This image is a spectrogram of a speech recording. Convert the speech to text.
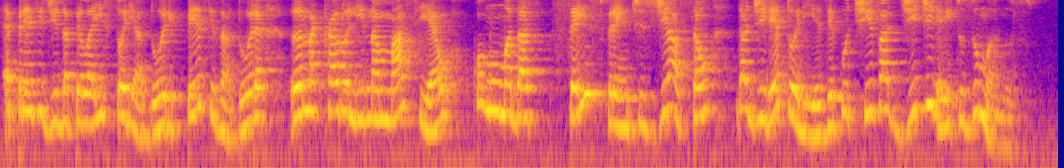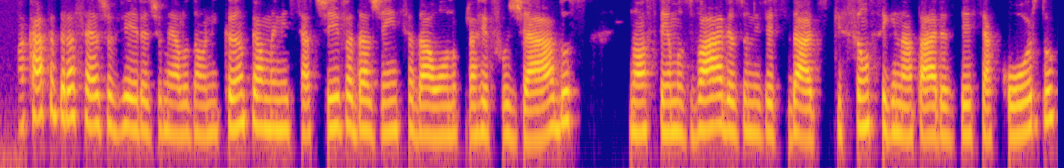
é presidida pela historiadora e pesquisadora Ana Carolina Maciel, como uma das seis frentes de ação da Diretoria Executiva de Direitos Humanos. A Cátedra Sérgio Vieira de Mello da Unicamp é uma iniciativa da Agência da ONU para Refugiados nós temos várias universidades que são signatárias desse acordo.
